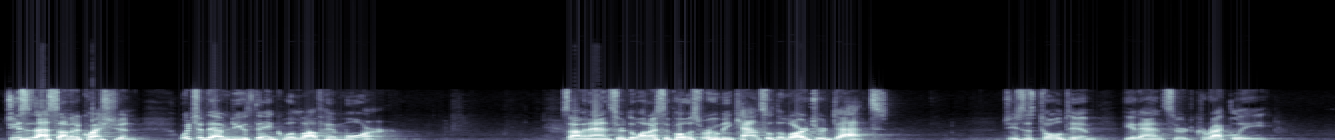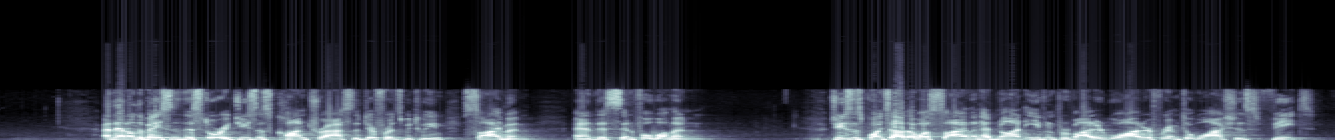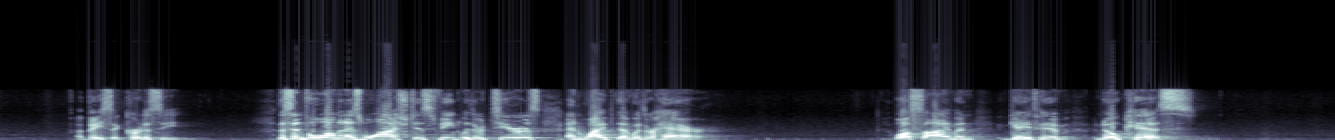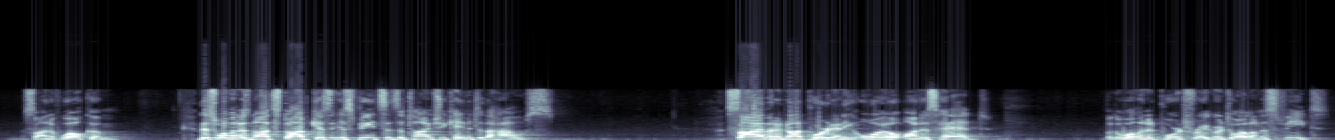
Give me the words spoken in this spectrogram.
Jesus asked Simon a question Which of them do you think will love him more? Simon answered, The one, I suppose, for whom he canceled the larger debt. Jesus told him he had answered correctly. And then, on the basis of this story, Jesus contrasts the difference between Simon and this sinful woman. Jesus points out that while Simon had not even provided water for him to wash his feet, a basic courtesy, the sinful woman has washed his feet with her tears and wiped them with her hair. While Simon gave him no kiss, a sign of welcome, this woman has not stopped kissing his feet since the time she came into the house. Simon had not poured any oil on his head, but the woman had poured fragrant oil on his feet.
